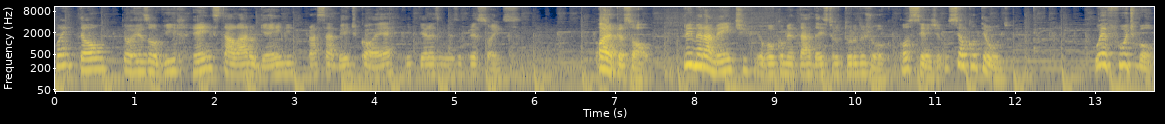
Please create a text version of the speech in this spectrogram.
foi então que eu resolvi reinstalar o game para saber de qual é e ter as minhas impressões. Olha pessoal, primeiramente eu vou comentar da estrutura do jogo, ou seja, o seu conteúdo. O eFootball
